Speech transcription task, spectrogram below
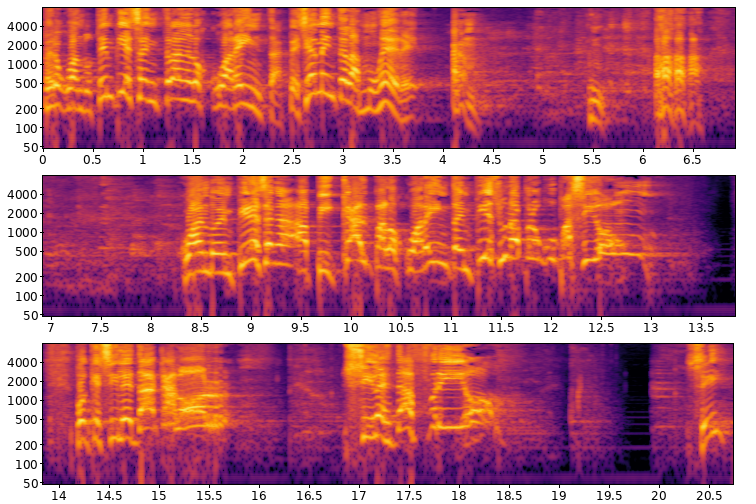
Pero cuando usted empieza a entrar en los 40, especialmente las mujeres, Cuando empiezan a, picar para los 40, empieza una preocupación. Porque si les da calor, si les da frío, ¿sí?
